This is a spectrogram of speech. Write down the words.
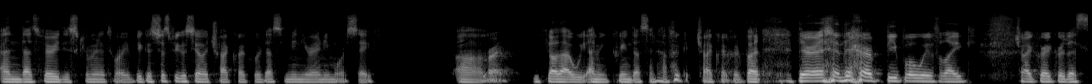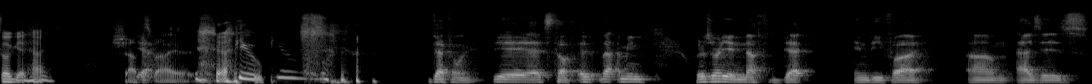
and that's very discriminatory because just because you have a track record doesn't mean you're any more safe. Um, right. We feel that we, I mean, Cream doesn't have a track record, but there, there are people with like track record that still get hacked. Shots yeah. fired. pew pew. Definitely, yeah, yeah it's tough. It, that, I mean, there's already enough debt in DeFi um, as is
